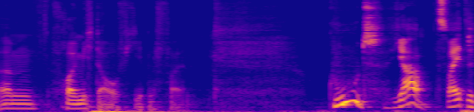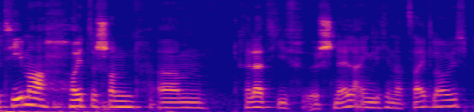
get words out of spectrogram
Ähm, Freue mich da auf jeden Fall. Gut, ja, zweite Thema, heute schon ähm, relativ schnell eigentlich in der Zeit, glaube ich.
